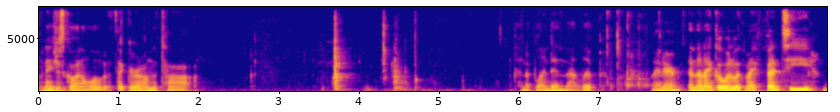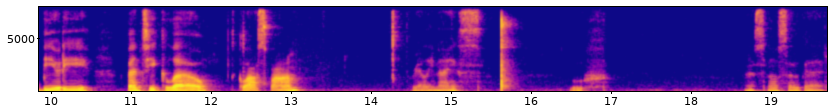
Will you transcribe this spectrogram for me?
And I just go in a little bit thicker on the top. Kind of blend in that lip liner. And then I go in with my Fenty Beauty Fenty Glow Gloss Bomb. Really nice. Oof. That smells so good.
